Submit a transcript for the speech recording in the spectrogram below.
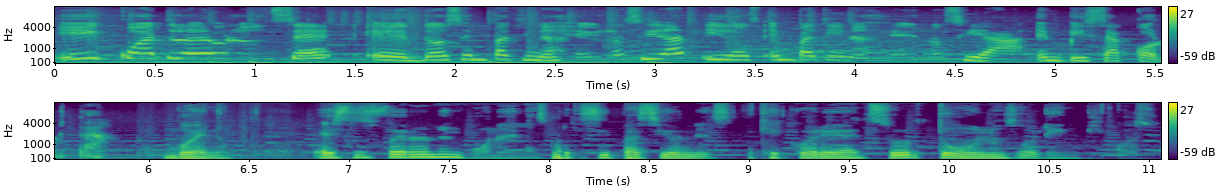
Y 4 de bronce, 2 eh, en patinaje de velocidad y 2 en patinaje de velocidad en pista corta. Bueno, Estas fueron algunas de las participaciones que Corea del Sur tuvo en los Olímpicos.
